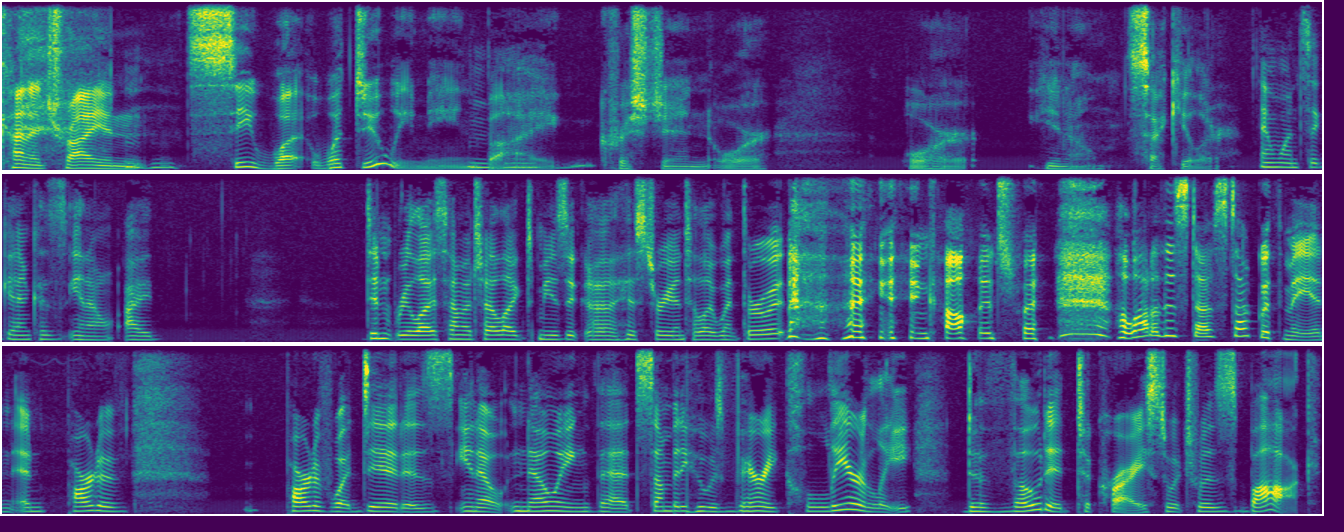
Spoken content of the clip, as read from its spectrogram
kind of try and Mm-hmm. see what what do we mean by Christian or or you know secular. And once again, because you know, I didn't realize how much I liked music uh, history until I went through it in college. But a lot of this stuff stuck with me, and and part of part of what did is you know knowing that somebody who was very clearly devoted to Christ, which was Bach.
